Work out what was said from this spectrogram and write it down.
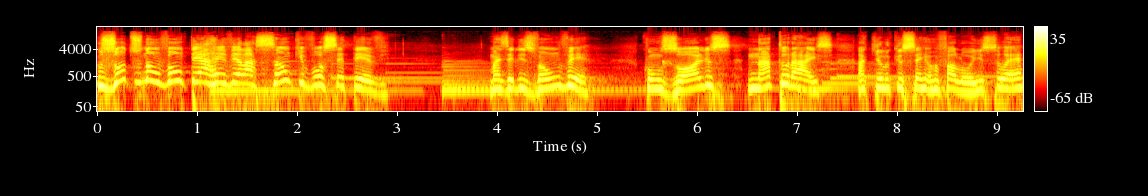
Os outros não vão ter a revelação que você teve. Mas eles vão ver com os olhos naturais aquilo que o Senhor falou. Isso é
